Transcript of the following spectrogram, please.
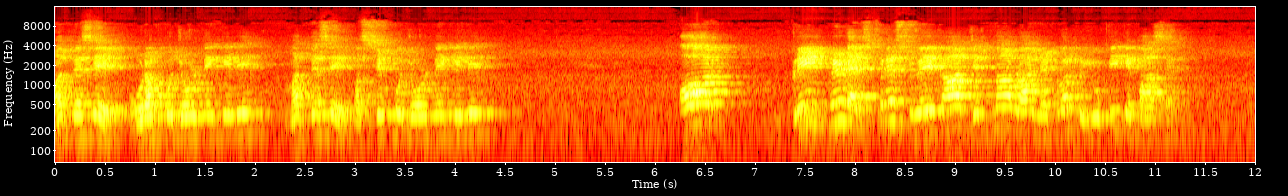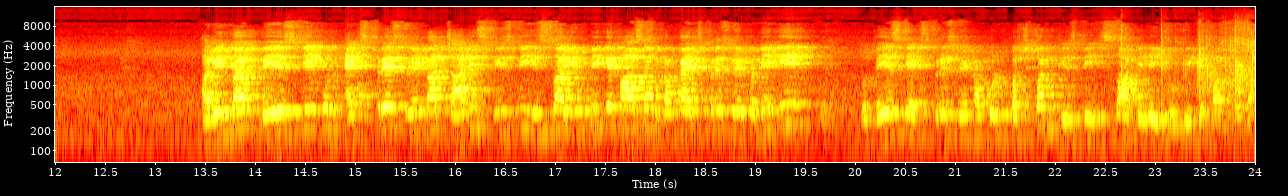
मध्य से पूरब को जोड़ने के लिए, मध्य से पश्चिम को जोड़ने के लिए, और ग्रीनफील्ड एक्सप्रेस वे का जितना बड़ा नेटवर्क यूपी के पास है, अभी तक देश के कुल एक्सप्रेस वे का 40 फ़ीसदी हिस्सा यूपी के पास है और गंगा एक्सप्रेस वे बनेगी। तो देश के एक्सप्रेस वे का कुल 55 फ़ीसदी हिस्सा के लिए यूपी के पास होगा।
